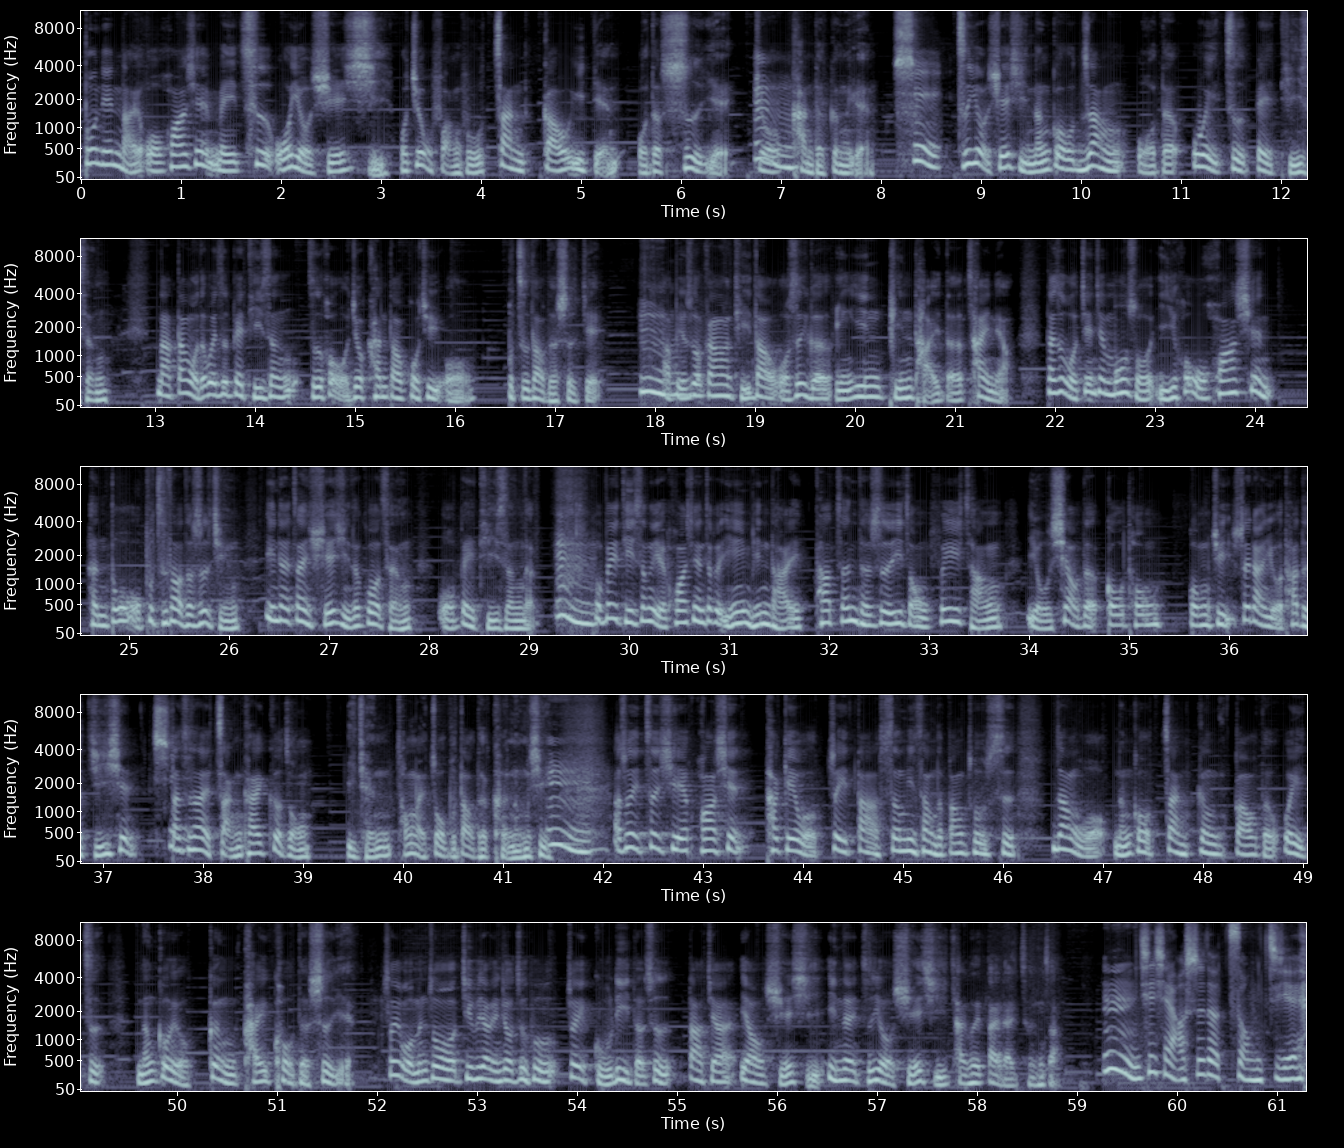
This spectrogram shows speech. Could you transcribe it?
多年来，我发现每次我有学习，我就仿佛站高一点，我的视野。就看得更远，嗯，是只有学习能够让我的位置被提升。那当我的位置被提升之后，我就看到过去我不知道的世界。嗯啊，比如说刚刚提到我是一个影音平台的菜鸟，但是我渐渐摸索以后，我发现很多我不知道的事情，应该在学习的过程，我被提升了。嗯，我被提升，也发现这个影音平台它真的是一种非常有效的沟通。工具虽然有它的极限，但是它也展开各种以前从来做不到的可能性。嗯啊，所以这些发现，它给我最大生命上的帮助是，让我能够站更高的位置，能够有更开阔的视野。所以，我们做基督教研究智库最鼓励的是大家要学习，因为只有学习才会带来成长。嗯，谢谢老师的总结。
